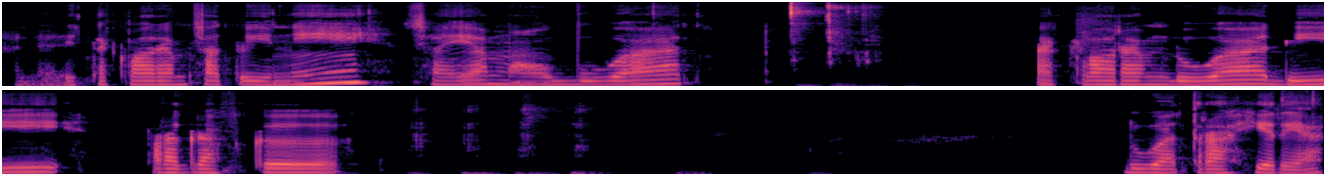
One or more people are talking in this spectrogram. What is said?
Nah, dari tag lorem 1 ini saya mau buat tag lorem 2 di paragraf ke dua terakhir ya.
